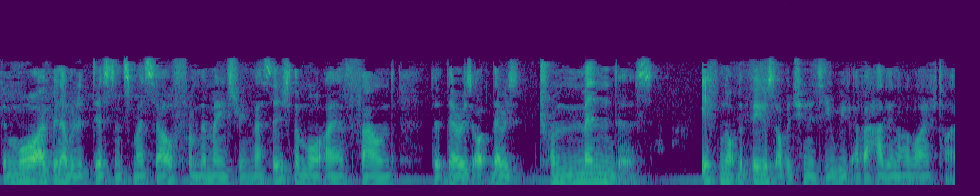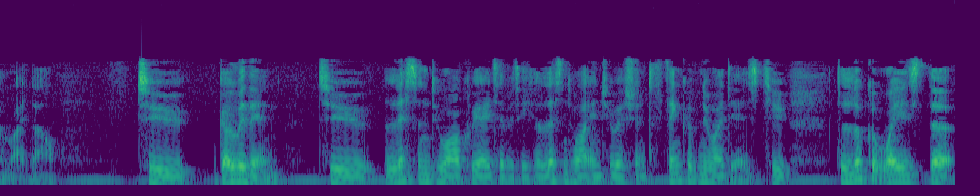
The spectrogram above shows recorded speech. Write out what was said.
the more I've been able to distance myself from the mainstream message, the more I have found that there is there is tremendous, if not the biggest opportunity we've ever had in our lifetime right now to go within, to listen to our creativity, to listen to our intuition, to think of new ideas, to to look at ways that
